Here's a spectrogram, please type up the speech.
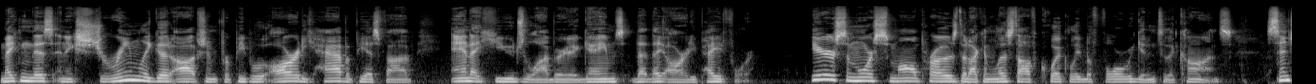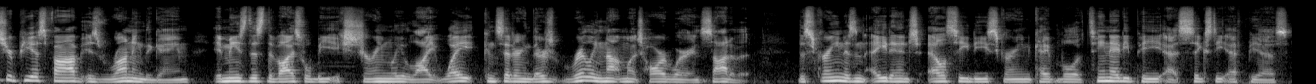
making this an extremely good option for people who already have a PS5 and a huge library of games that they already paid for. Here are some more small pros that I can list off quickly before we get into the cons. Since your PS5 is running the game, it means this device will be extremely lightweight considering there's really not much hardware inside of it. The screen is an 8 inch LCD screen capable of 1080p at 60 FPS,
